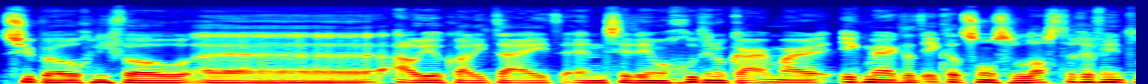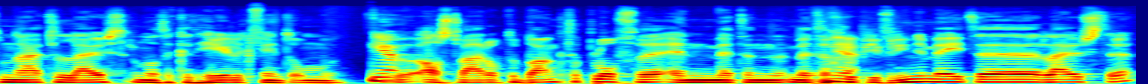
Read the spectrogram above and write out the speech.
super hoog niveau eh audio-kwaliteit en zit helemaal goed in elkaar. Maar ik merk dat ik dat soms lastiger vind om naar te luisteren, omdat ik het heerlijk vind om Ja. als het ware op de bank te ploffen en met een, met een Ja. groepje vrienden mee te luisteren.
